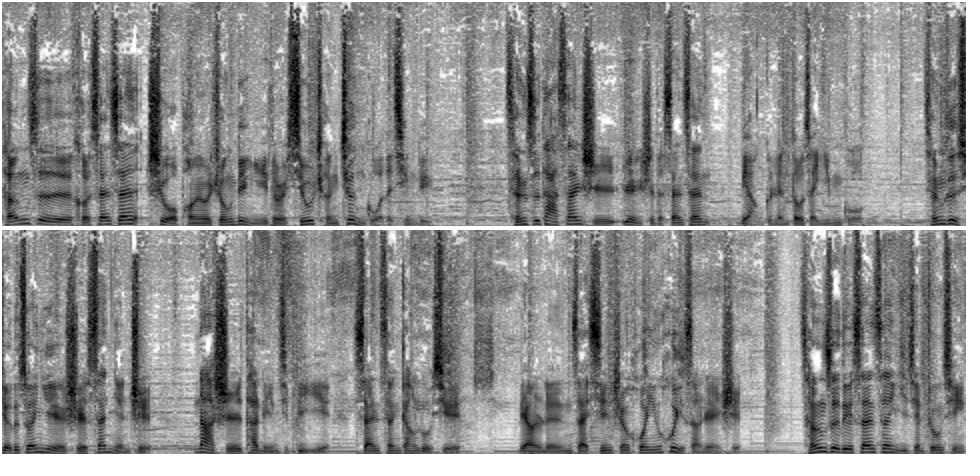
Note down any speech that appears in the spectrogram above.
橙子和三三是我朋友中另一对修成正果的情侣。橙子大三时认识的三三，两个人都在英国。橙子学的专业是三年制，那时他临近毕业，三三刚入学，两人在新生欢迎会上认识。橙子对三三一见钟情，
